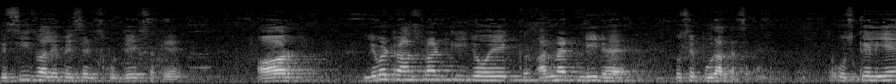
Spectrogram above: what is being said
डिसीज वाले पेशेंट्स को देख सकें और लिवर ट्रांसप्लांट की जो एक अनमेट नीड है, उसे पूरा कर सकें। तो उसके लिए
